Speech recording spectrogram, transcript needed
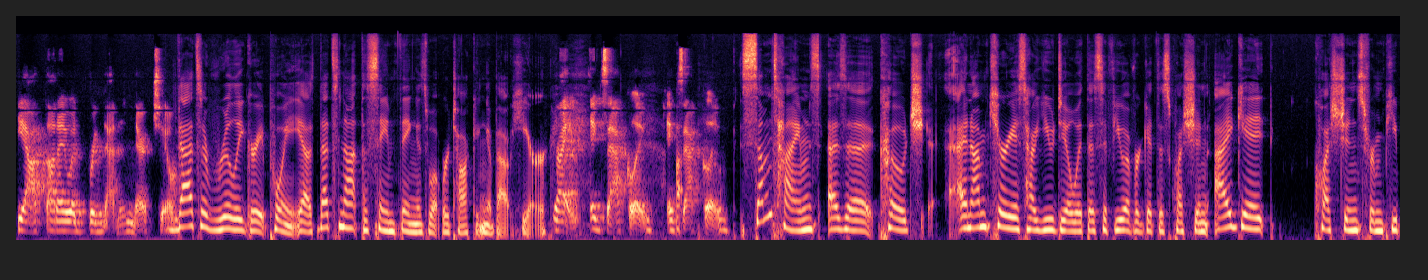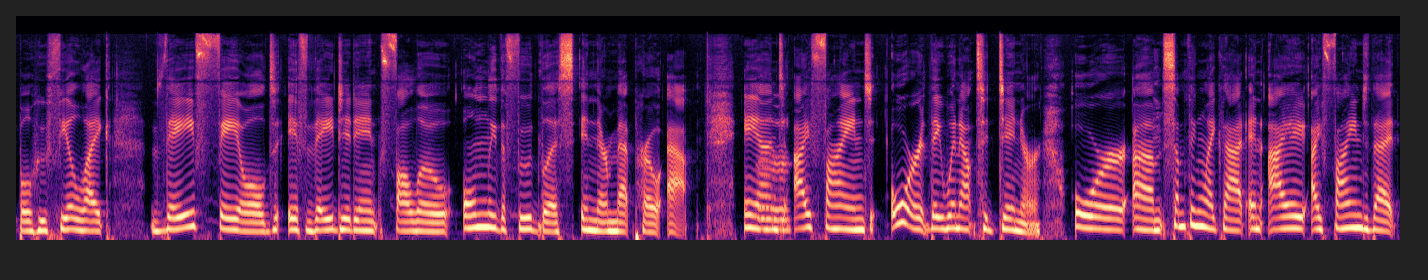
yeah, I thought I would bring that in there too. That's a really great point. Yeah, that's not the same thing as what we're talking about here. Right. Exactly. Exactly. Uh, sometimes as a coach, and I'm curious how you deal with this if you ever get this question, I get questions from people who feel like they failed if they didn't follow only the food lists in their MetPro app. And uh I find, or they went out to dinner or um, something like that. And I, I find that,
